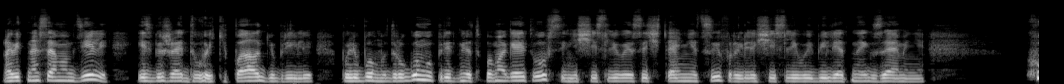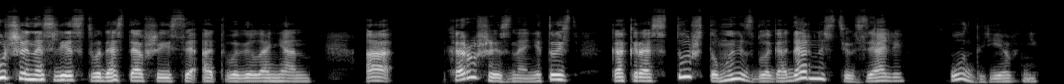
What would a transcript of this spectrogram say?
А ведь на самом деле избежать двойки по алгебре или по любому другому предмету помогает вовсе не счастливое сочетание цифр или счастливый билет на экзамене. Худшее наследство, доставшееся от вавилонян, а хорошее знание, то есть как раз то, что мы с благодарностью взяли у древних.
